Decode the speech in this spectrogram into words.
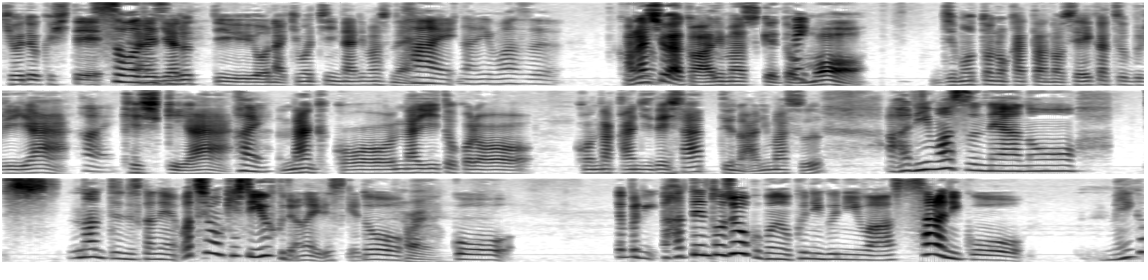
協力してそうです、ね、やるっていうような気持ちになりますね。はいなります。話は変わりますけども、はい地元の方の生活ぶりや、景色や、はい、なんかこんないいところこんな感じでしたっていうのはあります？ありますね。あのなんていうんですかね。私も決して裕福ではないですけど、はい、こうやっぱり発展途上国の国々はさらにこう恵まれて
